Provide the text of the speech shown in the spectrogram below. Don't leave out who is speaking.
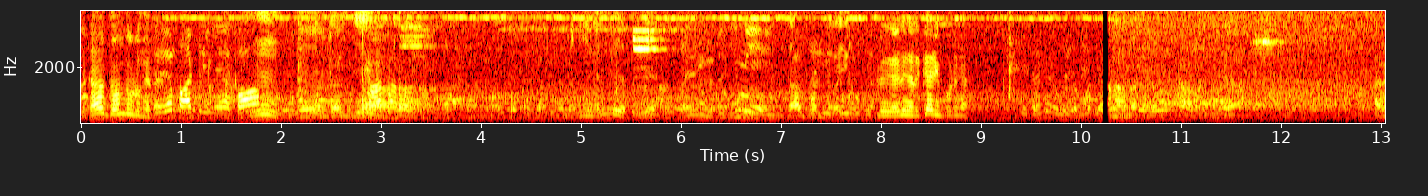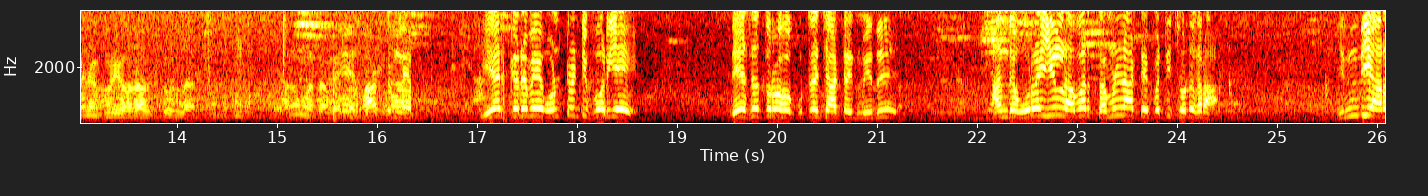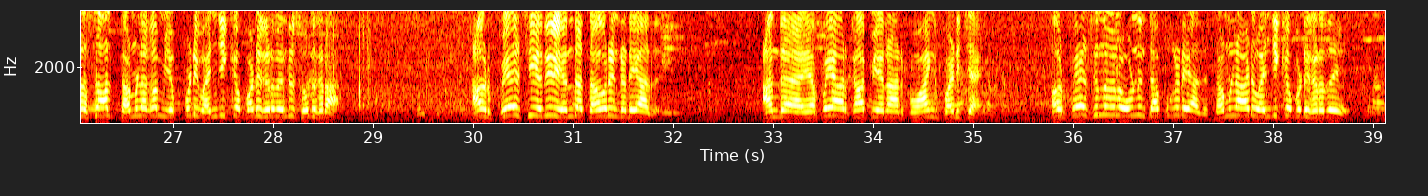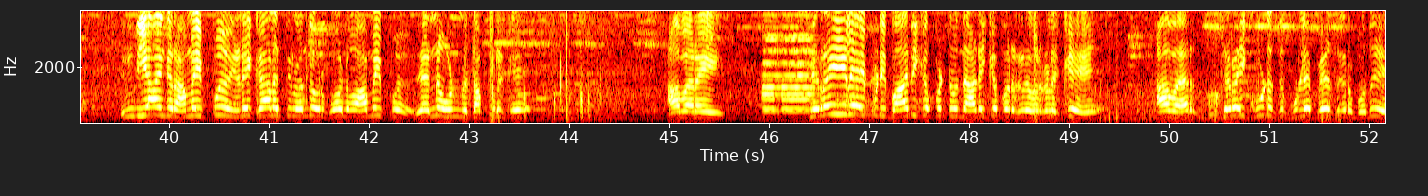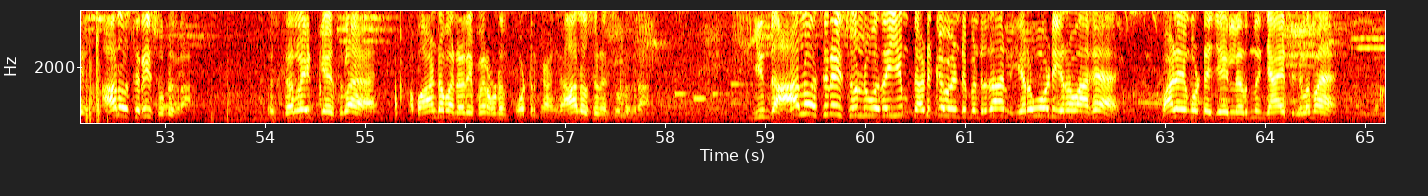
Speaker 1: கதை திறந்து விடுங்க. இது. எடுங்க ரெக்கார்டிங் போடுங்க அதான் கூடிய ஒரு விஷயம் இல்லை
Speaker 2: ஏற்கனவே ஒன் டுவெண்ட்டி ஃபோர் ஏ தேச துரோக குற்றச்சாட்டின் மீது அந்த உரையில் அவர் தமிழ்நாட்டை பற்றி சொல்லுகிறார். இந்திய அரசால் தமிழகம் எப்படி வஞ்சிக்கப்படுகிறது என்று சொல்லுகிறார். அவர் பேசியதில் எந்த தவறும் கிடையாது. அந்த எஃப்ஐஆர் காப்பியை நான் இப்போ வாங்கி படித்தேன் அவர் பேசுனதுல ஒன்றும் தப்பு கிடையாது. தமிழ்நாடு வஞ்சிக்கப்படுகிறது. இந்தியாங்கிற அமைப்பு இடைக்காலத்தில் வந்து ஒரு போல அமைப்பு இது என்ன உண்மை தப்பு இருக்கு? அவரை சிறையிலே இப்படி பாதிக்கப்பட்டு வந்து அடைக்கப்படுகிறவர்களுக்கு அவர் சிறை கூடத்துக்குள்ளே பேசுகிற போது ஆலோசனை சொல்லுகிறார். இந்த ஸ்டெர்லைட் கேஸ்ல அப்போ ஆண்டவா நிறைய பேர் உடனே போட்டிருக்காங்க. ஆலோசனை சொல்லுகிறார். இந்த ஆலோசனை சொல்லுவதையும் தடுக்க வேண்டும் என்றுதான் இரவோடு இரவாக பாளையங்கோட்டை ஜெயிலிருந்து ஞாயிற்றுக்கிழமை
